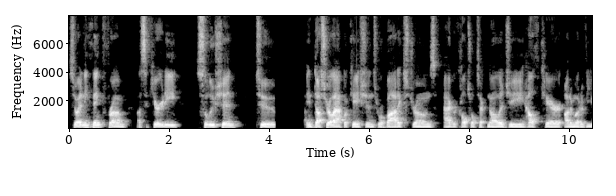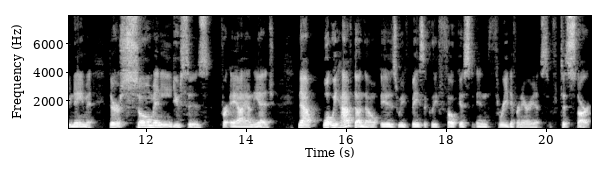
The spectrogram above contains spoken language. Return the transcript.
So anything from a security solution to industrial applications, robotics, drones, agricultural technology, healthcare, automotive, you name it. There are so many uses for AI on the edge. Now, what we have done though is we've basically focused in three different areas to start.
